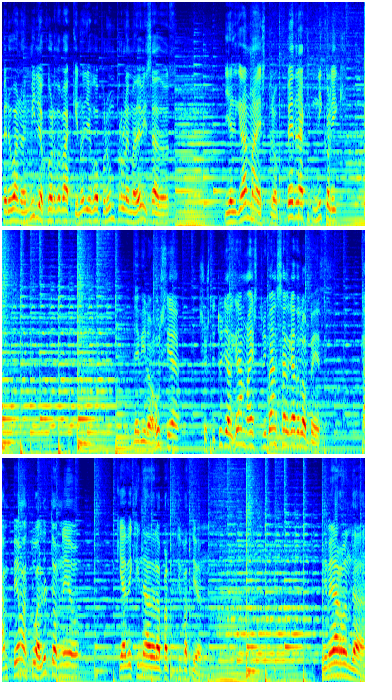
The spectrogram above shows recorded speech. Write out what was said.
peruano Emilio Córdoba que no llegó por un problema de visados y el gran maestro Pedrak Nikolic de Bielorrusia sustituye al gran maestro Iván Salgado López, campeón actual del torneo que ha declinado la participación. Primera ronda,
